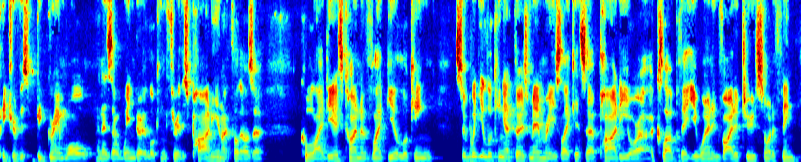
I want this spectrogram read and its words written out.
picture of this big green wall, and there's a window looking through this party, and I thought that was a cool idea. It's kind of like you're looking. So when you're looking at those memories, like it's a party or a, a club that you weren't invited to, sort of thing.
